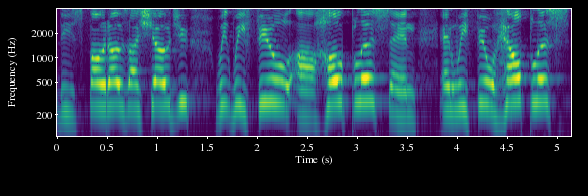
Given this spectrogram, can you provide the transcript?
these photos I showed you. We, we feel uh, hopeless and, and we feel helpless.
